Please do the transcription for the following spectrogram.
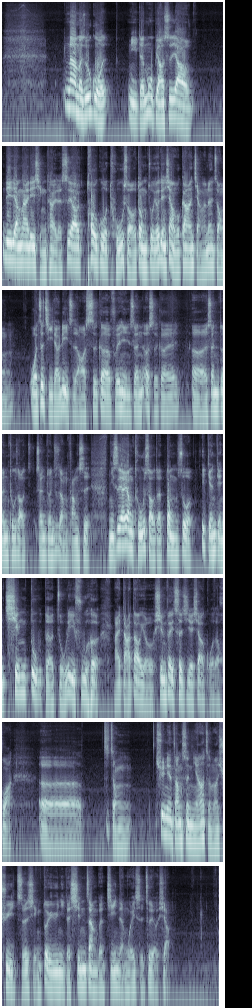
那么，如果你的目标是要力量耐力形态的，是要透过徒手动作，有点像我刚刚讲的那种我自己的例子哦，十个伏地挺身，二十个呃深蹲，徒手深蹲这种方式，你是要用徒手的动作，一点点轻度的阻力负荷来达到有心肺刺激的效果的话，呃，这种训练方式你要怎么去执行，对于你的心脏的机能维持最有效？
